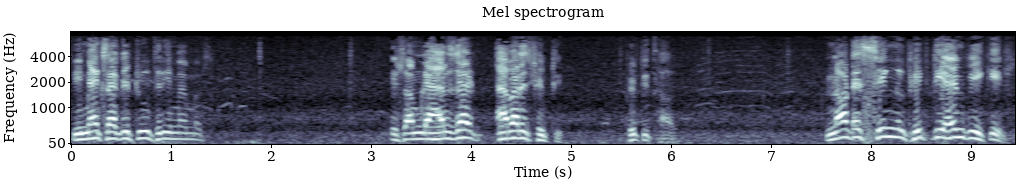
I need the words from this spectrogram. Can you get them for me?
He makes at 2, 3 members. If somebody has that, average 50. 50,000. Not a single 50 NP he keeps.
